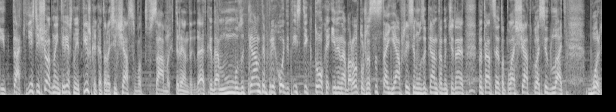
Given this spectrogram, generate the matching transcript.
Итак, есть еще одна интересная фишка, которая сейчас вот в самых трендах, да, это когда музыканты приходят из ТикТока или наоборот уже состоявшиеся музыканты начинают пытаться эту площадку оседлать. Борь,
